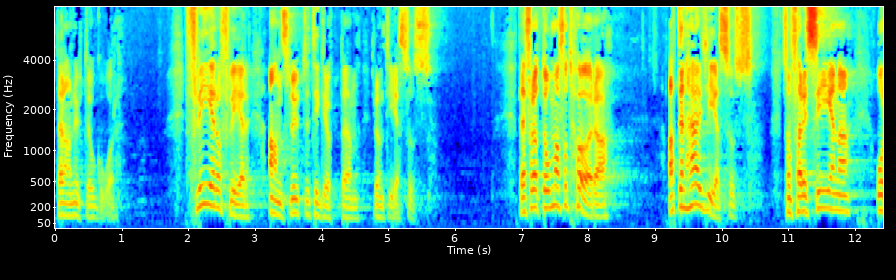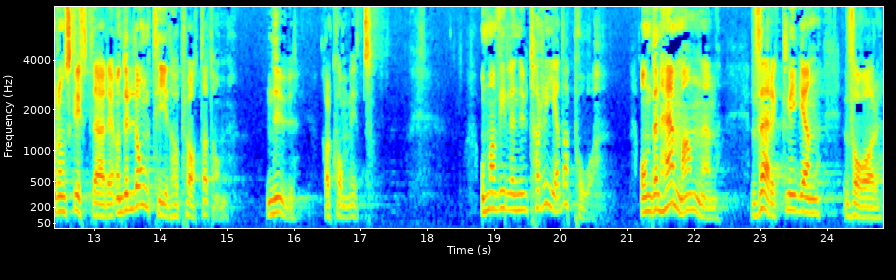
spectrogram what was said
där han är ute och går. Fler och fler ansluter till gruppen runt Jesus. Därför att de har fått höra att den här Jesus, som fariseerna och de skriftlärde under lång tid har pratat om, nu har kommit. Och man ville nu ta reda på om den här mannen verkligen var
